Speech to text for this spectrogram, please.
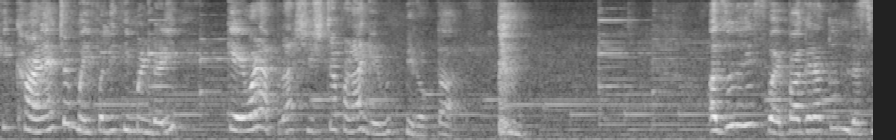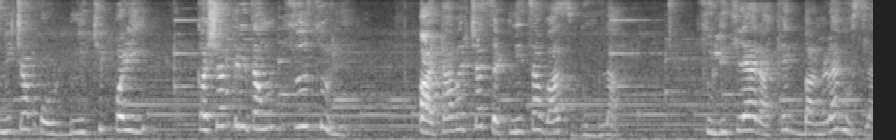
की खाण्याच्या मैफलीत ही मंडळी केवळ आपला शिष्टपणा घेऊन फिरवतात. अजूनही स्वयंपाकघरातून लसणीच्या फोडणीची पळी कशात तरी जाऊन चुरचुरली. पाटावरच्या चटणीचा वास घुमला चुलीतल्या राखेत बांगडा घुसला.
